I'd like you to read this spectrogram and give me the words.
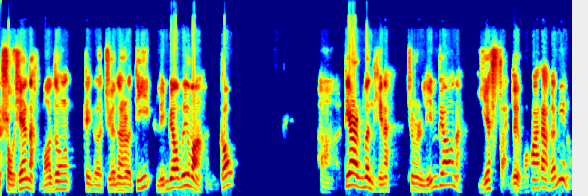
首先呢，毛泽东这个觉得说，第一，林彪威望很高。啊，第二个问题呢，就是林彪呢也反对文化大革命了。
